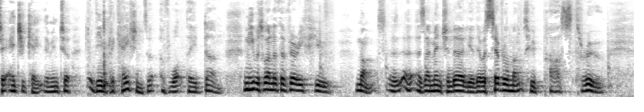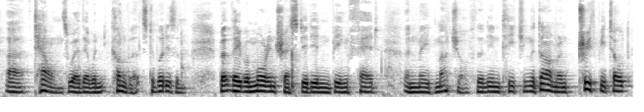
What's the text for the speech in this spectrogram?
to educate them into the implications of, of what they'd done. And he was one of the very few monks. As I mentioned earlier, there were several monks who'd passed through uh, towns where there were converts to Buddhism, but they were more interested in being fed and made much of than in teaching the Dharma. And truth be told,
